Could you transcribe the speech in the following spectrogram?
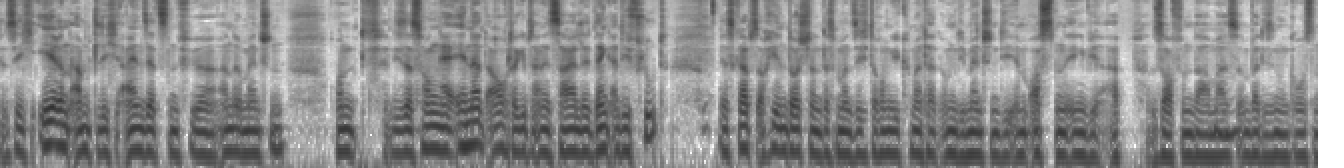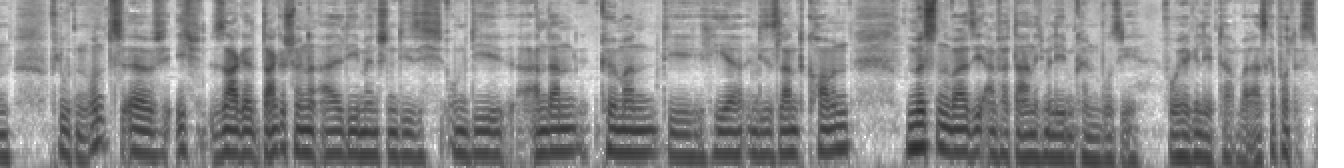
sich ehrenamtlich einsetzen für andere Menschen und dieser Song erinnert auch, da gibt es eine Zeile, Denk an die Flut. Es gab es auch hier in Deutschland, dass man sich darum gekümmert hat, um die Menschen, die im Osten irgendwie absoffen damals mhm. bei diesen großen Fluten. Und äh, ich sage Dankeschön an all die Menschen, die sich um die anderen kümmern, die hier in dieses Land kommen müssen, weil sie einfach da nicht mehr leben können, wo sie vorher gelebt haben, weil alles kaputt ist.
